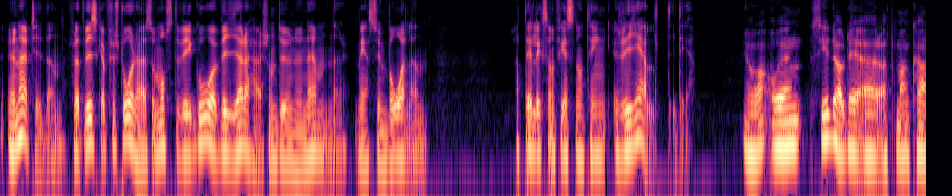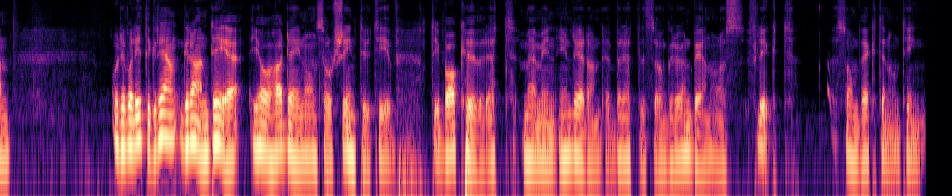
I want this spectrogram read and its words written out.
i den här tiden, för att vi ska förstå det här så måste vi gå via det här som du nu nämner med symbolen. Att det liksom finns någonting reellt i det. Ja, och en sida av det är att man kan... Och det var lite grann, grann det jag hade i någon sorts intuitiv i bakhuvudet med min inledande berättelse om grönbenornas flykt. Som väckte någonting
